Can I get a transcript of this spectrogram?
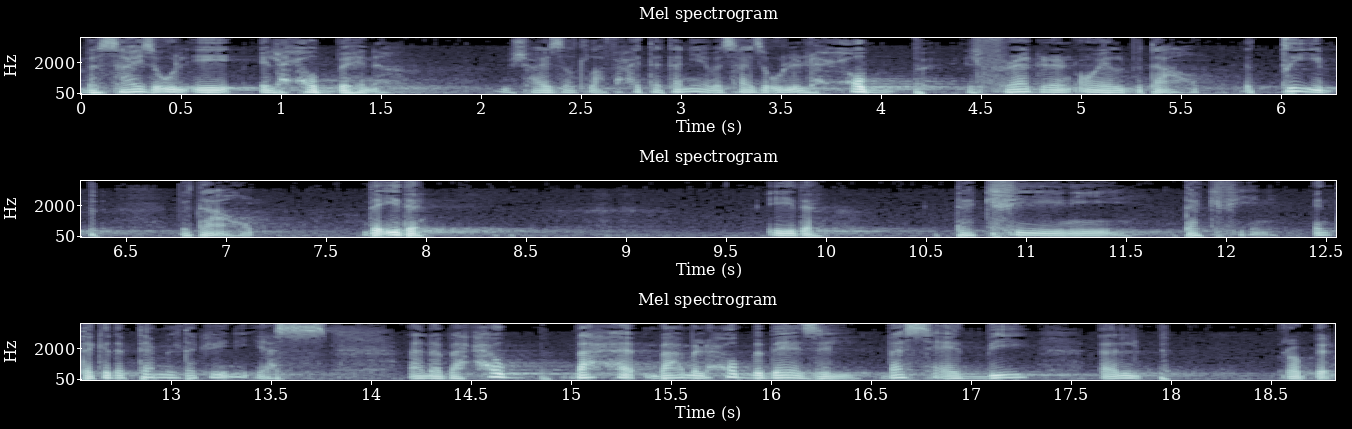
بس عايز أقول إيه؟ الحب هنا. مش عايز أطلع في حتة تانية بس عايز أقول الحب الفراجرين اويل بتاعهم الطيب بتاعهم. ده إيه ده؟ إيه ده؟ تكفيني تكفيني. أنت كده بتعمل تكفيني؟ يس أنا بحب, بحب بعمل حب باذل بسعد بيه قلب ربنا.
